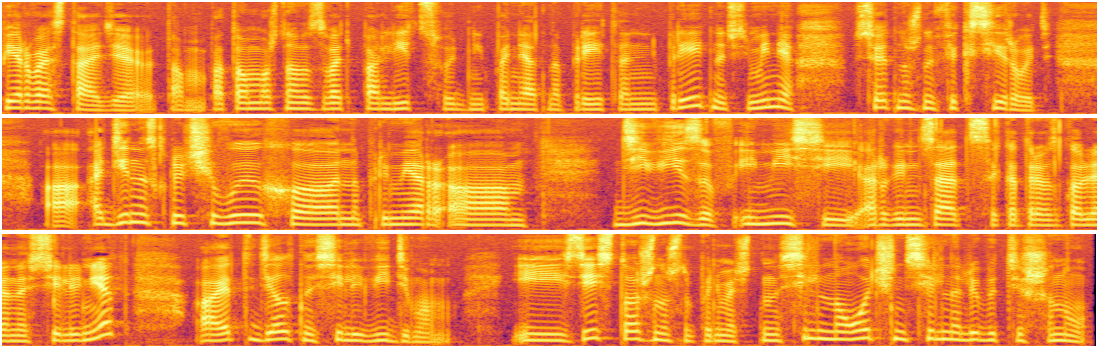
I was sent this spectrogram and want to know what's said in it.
первая стадия. Там, потом можно вызвать полицию, непонятно, приедет она, не приедет, но тем не менее все это нужно фиксировать. А, один из ключевых, э, например, э, девизов и миссий организации, которая возглавляет насилие нет, а это делать насилие видимым. И здесь тоже нужно понимать, что насилие очень сильно любит тишину.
